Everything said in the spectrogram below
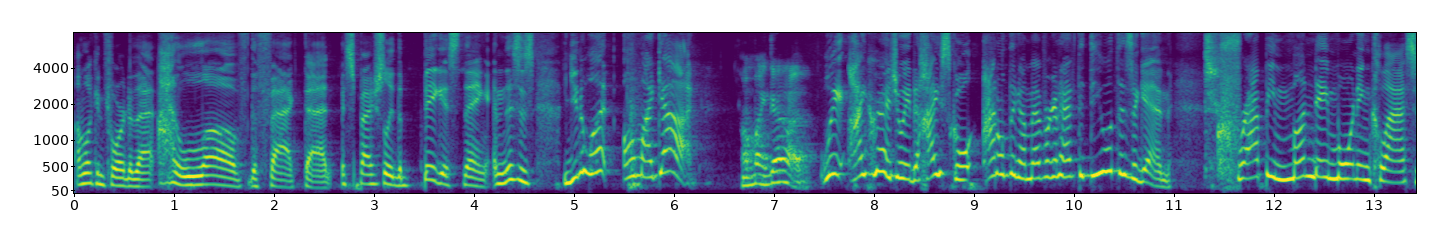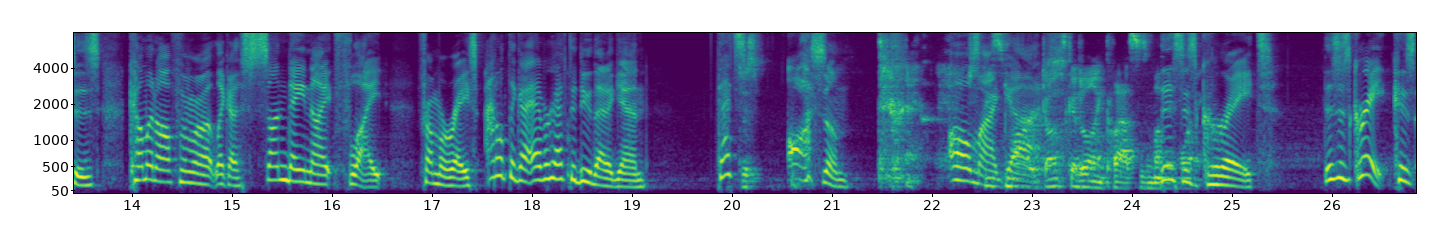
I'm looking forward to that. I love the fact that, especially the biggest thing, and this is, you know what? Oh my God. Oh my God. Wait, I graduated high school. I don't think I'm ever going to have to deal with this again. Crappy Monday morning classes coming off from a, like a Sunday night flight from a race. I don't think I ever have to do that again. That's Just- awesome. Oh my god. Don't schedule any classes Monday This is great. This is great because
